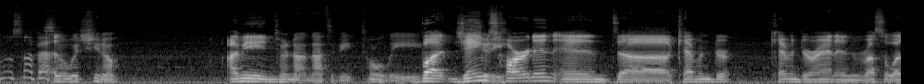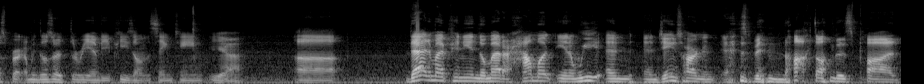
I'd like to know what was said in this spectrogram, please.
Well, it's not bad. So which you know I mean, turned out not to be totally. But James shitty. Harden and uh, Kevin Dur- Kevin Durant and Russell Westbrook. I mean, those are three MVPs on the same team. yeah, Uh, that, in my opinion, no matter how much you know, we and and James Harden has been knocked on this pod.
